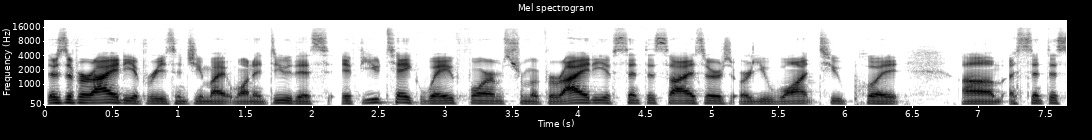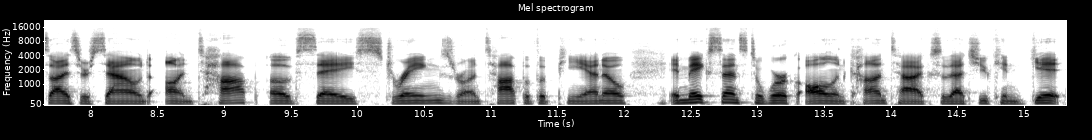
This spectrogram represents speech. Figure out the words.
There's a variety of reasons you might want to do this. If you take waveforms from a variety of synthesizers or you want to put um, a synthesizer sound on top of, say, strings or on top of a piano, it makes sense to work all in Kontakt so that you can get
